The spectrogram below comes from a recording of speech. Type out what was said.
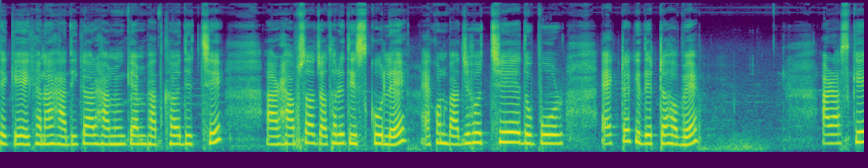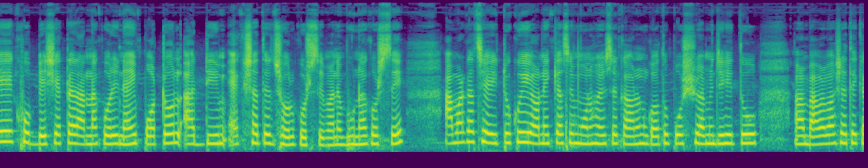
থেকে। এখানে হাদিকা আর হামিমকে আমি ভাত খাওয়া দিচ্ছি। আর হাফসা যথারীতি স্কুলে। এখন বাজে হচ্ছে দুপুর একটা কি দেড়টা হবে। আর আজকে খুব বেশি একটা রান্না করি নাই। পটল আর ডিম একসাথে ঝোল করছি মানে ভুনা করছি। আমার কাছে এইটুকুই। অনেক কাছে মনে হয়েছে, কারণ গত পরশু আমি যেহেতু বাবার বাসা থেকে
